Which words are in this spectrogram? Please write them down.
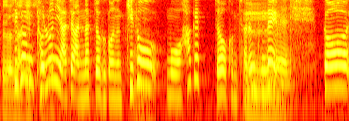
결론 지금? 결론이 아직 안 났죠. 그거는 기소 뭐 하겠죠 검찰은. 음. 근데 네. 그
